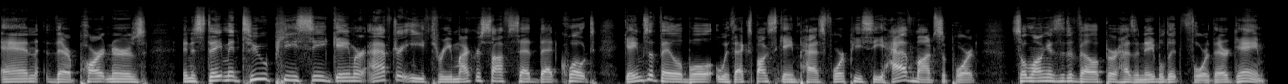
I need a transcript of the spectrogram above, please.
and their partners. In a statement to PC Gamer after E3, Microsoft said that, quote, games available with Xbox Game Pass for PC have mod support so long as the developer has enabled it for their game.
